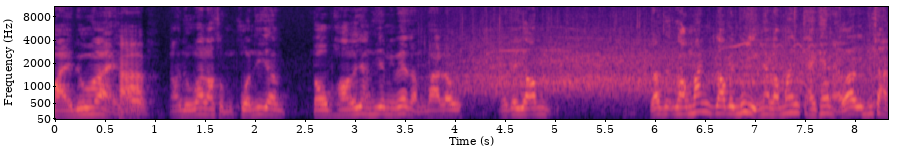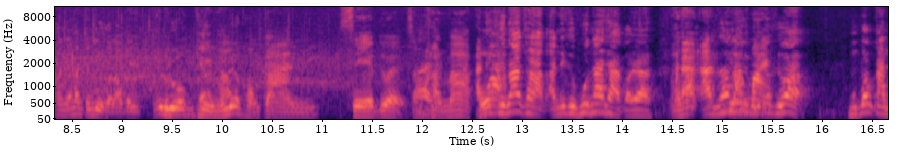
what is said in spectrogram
วัยด้วยครับเราเราดูว่าเราสมควรที่จะโตพอหรือยังที่จะมีเพศสัมพันธ์เราเราจะยอม เราเรามั่นเราเป็นผู้หญิงเนี่ยเรามั่นใจแค่ไหนว่าผู้ชายคนนี้มันจะอยู่กับเราไปรวมถึงเรื่องของการเซฟด้วยสำคัญมากอันนี้คือหน้าฉาก อันนี้คือพูดหน้าฉากก่อนนะอันนั้นแต่อันถ้าหลัเรื่องงใหม่ จริงก็คือว่ามึงป้องกัน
